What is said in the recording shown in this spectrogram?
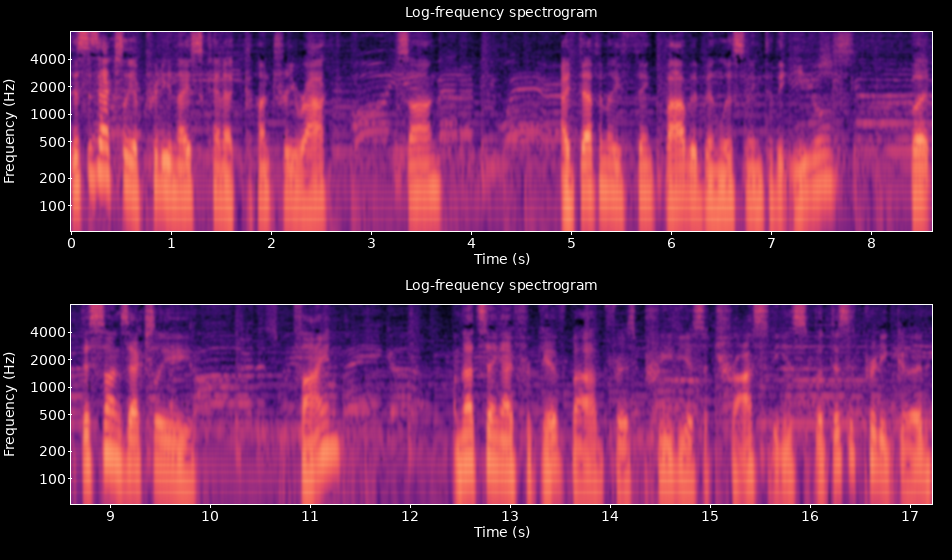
This is actually a pretty nice kind of country rock song. I definitely think Bob had been listening to the Eagles, but this song's actually fine. I'm not saying I forgive Bob for his previous atrocities, but this is pretty good.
